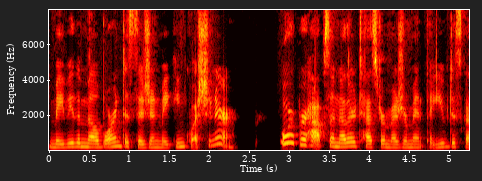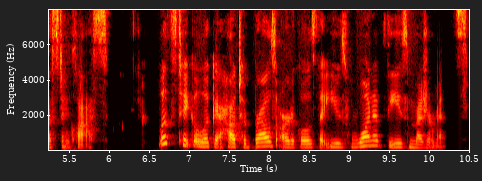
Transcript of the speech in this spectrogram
maybe the Melbourne Decision-Making Questionnaire, or perhaps another test or measurement that you've discussed in class. Let's take a look at how to browse articles that use one of these measurements.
